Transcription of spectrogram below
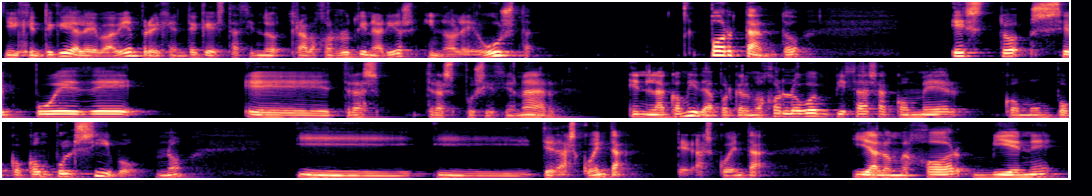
y hay gente que ya le va bien, pero hay gente que está haciendo trabajos rutinarios y no le gusta. Por tanto, esto se puede eh, transposicionar en la comida, porque a lo mejor luego empiezas a comer como un poco compulsivo, ¿no? Y, te das cuenta, te das cuenta. y a lo mejor viene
